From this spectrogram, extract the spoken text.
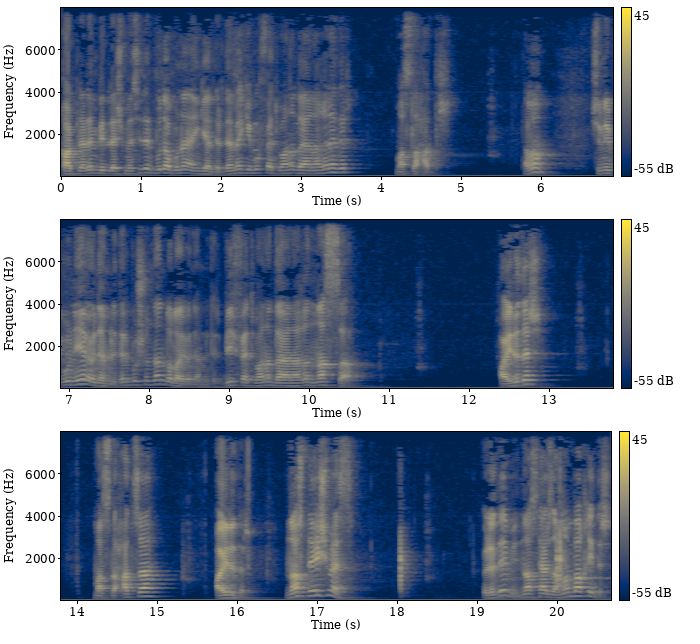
kalplerin birleşmesidir. Bu da buna engeldir. Demek ki bu fetvanın dayanağı nedir? Maslahattır. Tamam Şimdi bu niye önemlidir? Bu şundan dolayı önemlidir. Bir fetvanın dayanağı nassa ayrıdır. Maslahatsa ayrıdır. Nas değişmez. Öyle değil mi? Nas her zaman bakidir.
